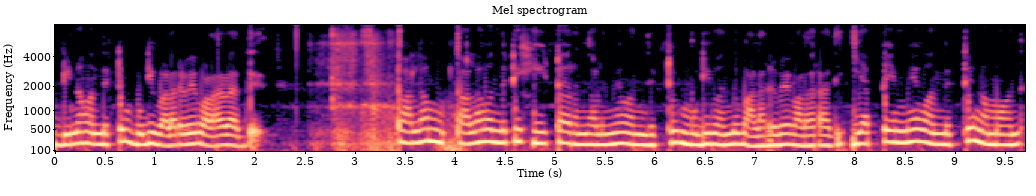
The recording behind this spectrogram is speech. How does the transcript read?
அப்படின்னா வந்துட்டு முடி வளரவே வளராது. தலை தலை வந்துட்டு ஹீட்டாக இருந்தாலுமே வந்துட்டு முடி வந்து வளரவே வளராது. எப்பயுமே வந்துட்டு நம்ம வந்து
